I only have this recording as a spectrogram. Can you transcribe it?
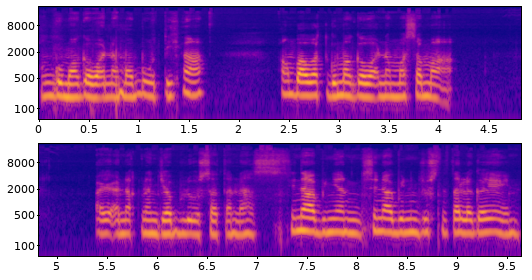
ang gumagawa ng mabuti ha. Ang bawat gumagawa ng masama ay anak ng Diablo, Satanas. Sinabi niyan, sinabi ng Diyos na talaga yan.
